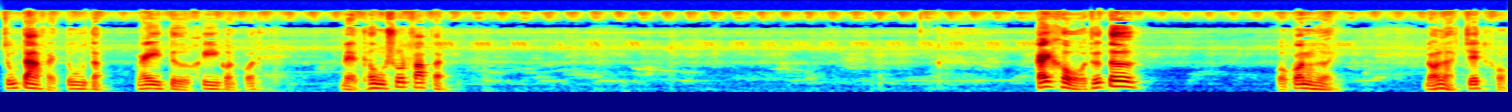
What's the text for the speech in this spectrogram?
chúng ta phải tu tập ngay từ khi còn có thể, để thông suốt pháp Phật. Cái khổ thứ tư của con người đó là chết khổ.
